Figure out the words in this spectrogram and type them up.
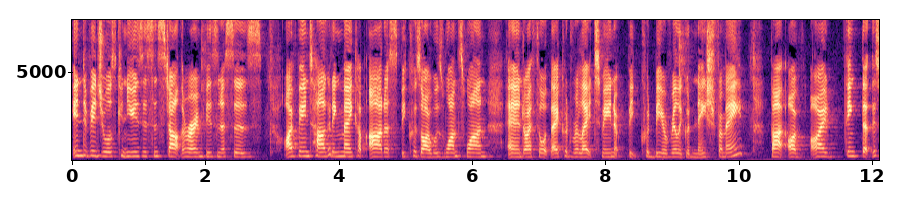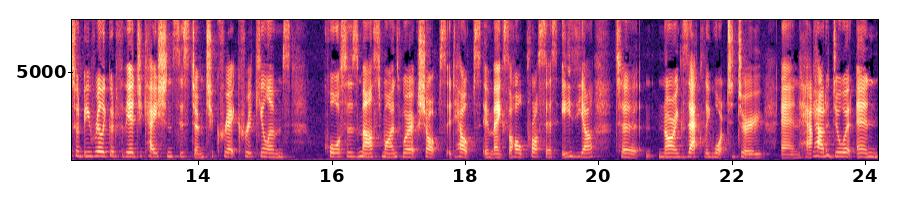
Individuals can use this and start their own businesses. I've been targeting makeup artists because I was once one and I thought they could relate to me and it could be a really good niche for me. But I've, I think that this would be really good for the education system to create curriculums courses, masterminds, workshops. It helps, it makes the whole process easier to know exactly what to do and how, how to do it. And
